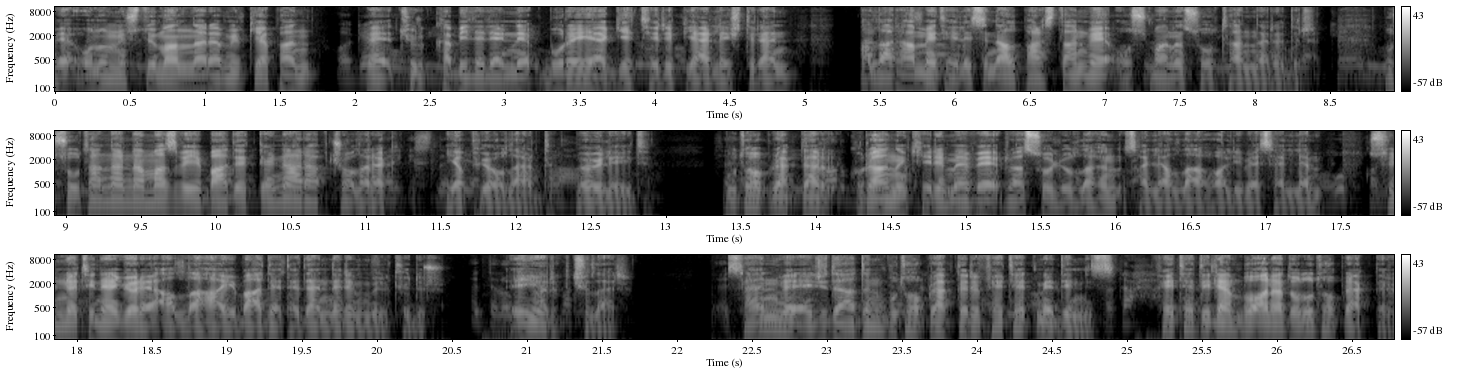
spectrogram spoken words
ve onu Müslümanlara mülk yapan ve Türk kabilelerini buraya getirip yerleştiren Allah rahmet eylesin Alparslan ve Osmanlı sultanlarıdır. Bu sultanlar namaz ve ibadetlerini Arapça olarak yapıyorlardı. Böyleydi. Bu topraklar Kur'an-ı Kerim'e ve Resulullah'ın sallallahu aleyhi ve sellem sünnetine göre Allah'a ibadet edenlerin mülküdür. Ey ırkçılar! Sen ve ecdadın bu toprakları fethetmediniz. Fethedilen bu Anadolu toprakları,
